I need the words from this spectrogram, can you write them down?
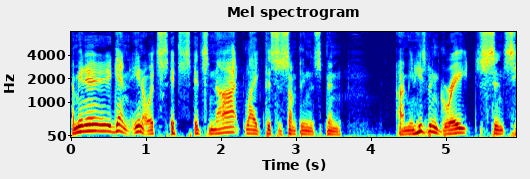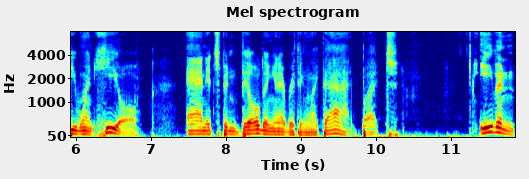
I mean, again, you know, it's it's it's not like this is something that's been. I mean, he's been great since he went heel, and it's been building and everything like that. But even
